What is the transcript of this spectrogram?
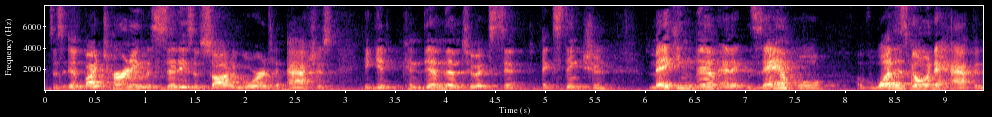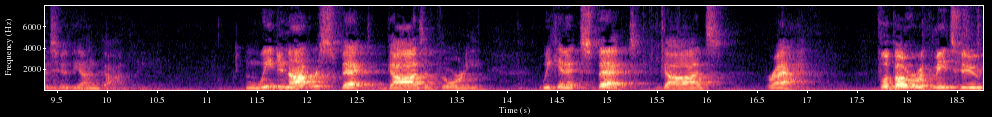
It says, If by turning the cities of Sodom and Gomorrah to ashes, he condemned them to extinction. making them an example of what is going to happen to the ungodly. When we do not respect God's authority, we can expect God's wrath. Flip over with me to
